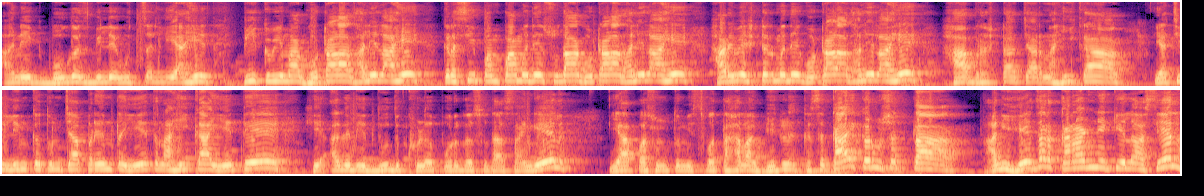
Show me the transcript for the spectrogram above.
अनेक बोगस बिले उचलली आहेत. पीक विमा घोटाळा झालेला आहे. कृषी पंपामध्ये सुद्धा घोटाळा झालेला आहे. हार्वेस्टरमध्ये घोटाळा झालेला आहे. हा भ्रष्टाचार नाही का? याची लिंक तुमच्यापर्यंत येत नाही का? येते. हे अगदी दूध खुळं पोरगसुद्धा सांगेल. यापासून तुम्ही स्वतःला वेगळं कसं काय करू शकता? आणि हे जर कराडने केलं असेल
